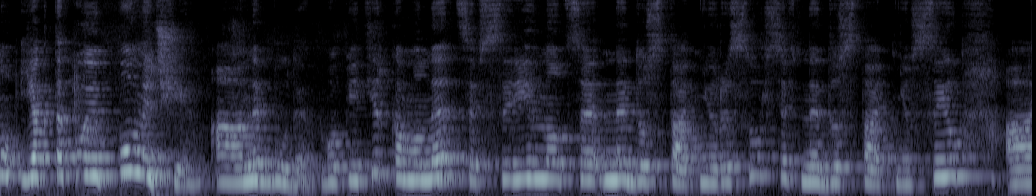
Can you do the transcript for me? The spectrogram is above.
Ну, як такої помічі а, не буде, бо п'ятірка монет це все рівно це недостатньо ресурсів, недостатньо сил. А,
